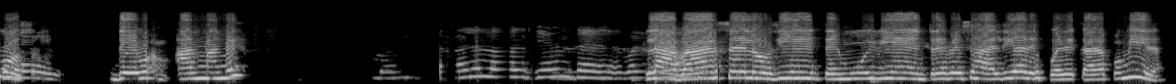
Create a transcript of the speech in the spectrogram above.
cosa. Debo, ah, ¿mande? Lavarse los dientes, muy bien, tres veces al día después de cada comida.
